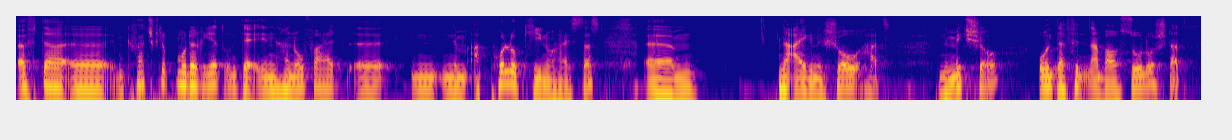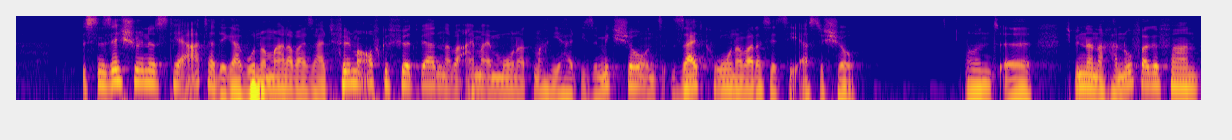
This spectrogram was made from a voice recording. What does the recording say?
äh, öfter äh, im Quatschclub moderiert und der in Hannover halt äh, in, in einem Apollo-Kino heißt das, ähm, eine eigene Show hat, eine Mixshow. Und da finden aber auch Solos statt. Ist ein sehr schönes Theater, Digga, wo normalerweise halt Filme aufgeführt werden, aber einmal im Monat machen die halt diese Mixshow und seit Corona war das jetzt die erste Show. Und äh, ich bin dann nach Hannover gefahren,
